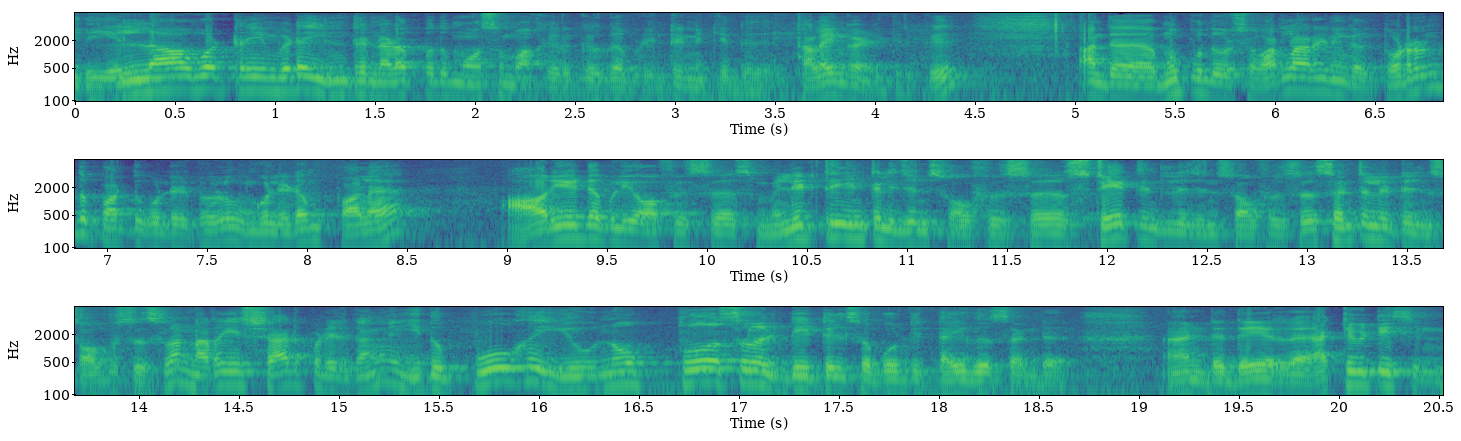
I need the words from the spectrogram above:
இது எல்லாவற்றையும் விட இன்று நடப்பது மோசமாக இருக்கிறது அப்படின்ட்டு இன்னைக்கு இது தலையங்கழித்திருக்கு அந்த முப்பது வருஷ வரலாறை நீங்கள் தொடர்ந்து பார்த்து கொண்டிருப்பீர்கள். உங்களிடம் பல RAW officers military intelligence officers state intelligence officers central intelligence ஆஃபீஸர்ஸ்லாம் நிறைய ஷேர் பண்ணியிருக்காங்க. இது போக you know personal details about the tigers and and their activities in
